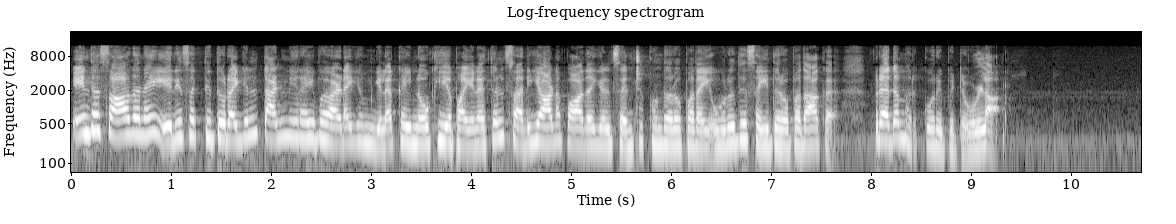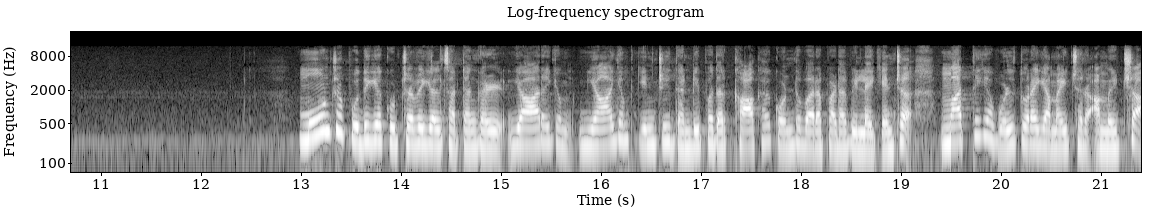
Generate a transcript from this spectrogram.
இந்த சாதனை எரிசக்தி துறையில் தன்னிறைவு அடையும் இலக்கை நோக்கிய பயணத்தில் சரியான பாதையில் சென்று கொண்டிருப்பதை உறுதி செய்திருப்பதாக பிரதமர் குறிப்பிட்டுள்ளார். மூன்று புதிய குற்றவியல் சட்டங்கள் யாரையும் நியாயம் இன்றி தண்டிப்பதற்காக கொண்டு வரப்படவில்லை என்று மத்திய உள்துறை அமைச்சர் அமித்ஷா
